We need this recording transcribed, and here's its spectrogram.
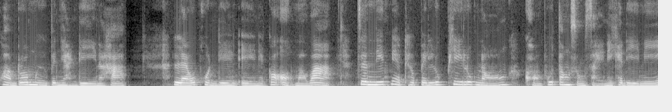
ความร่วมมือเป็นอย่างดีนะคะ แล้วผล DNA เนี่ยก็ออกมาว่าเจนนิสเนี่ยเธอเป็นลูกพี่ลูกน้องของผู้ต้องสงสัยในคดีนี้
